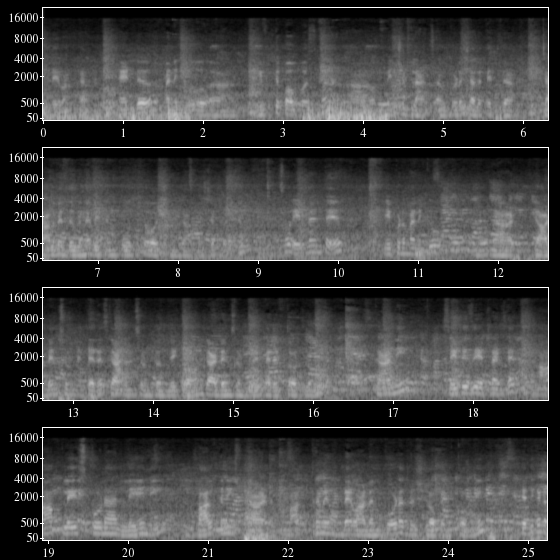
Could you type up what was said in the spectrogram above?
ఉండే వంగ అండ్ మనకు గిఫ్ట్ పర్పస్గా మిర్చి ప్లాంట్స్ అవి కూడా చాలా పెద్ద చాలా పెద్దగా ఉన్నాయి. పూర్తితో వచ్చినాయి కాబట్టి చెప్పచ్చు. సో ఏంటంటే ఇప్పుడు మనకు గార్డెన్స్ ఉంటాయి టెరెస్ గార్డెన్స్ ఉంటుంది గ్రౌండ్ గార్డెన్స్ ఉంటాయి పెరట్ తోటలు ఉంటాయి. కానీ సిటీస్ ఎట్లంటే ఆ ప్లేస్ కూడా లేని బాల్కనీస్ మాత్రమే ఉండే వాళ్ళని కూడా దృష్టిలో పెట్టుకొని ఎందుకంటే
